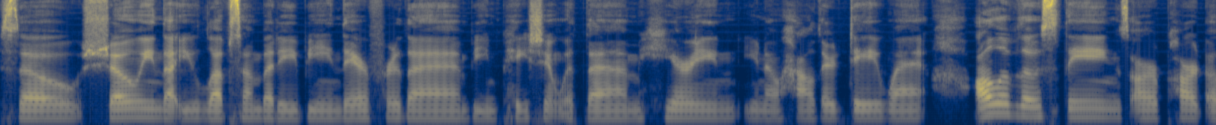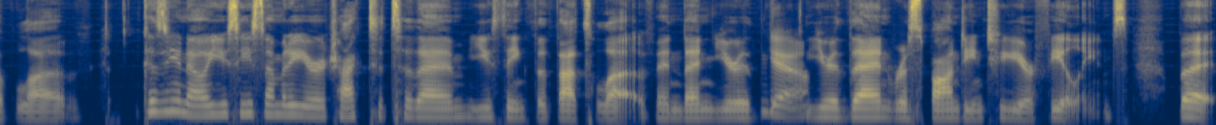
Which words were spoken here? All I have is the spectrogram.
so, showing that you love somebody, being there for them, being patient with them, hearing, you know, how their day went, all of those things are part of love. Cuz you know, you see somebody you're attracted to them, you think that that's love and then you're Yeah. you're then responding to your feelings. But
